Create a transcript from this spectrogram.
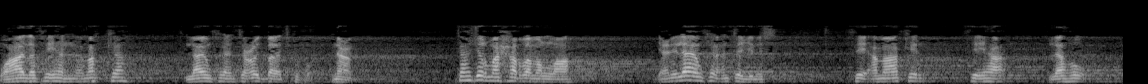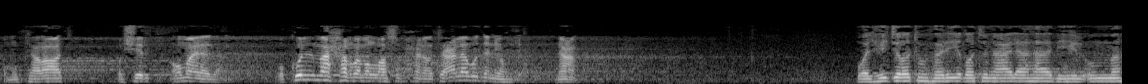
وهذا فيه أن مكة لا يمكن أن تعود بلد كفر. نعم. تهجر ما حرم الله. يعني لا يمكن أن تجلس. في أماكن فيها له ومنكرات وشرك وما إلى ذلك. وكل ما حرم الله سبحانه وتعالى بد أن يهجر. نعم. والهجرة فريضة على هذه الأمة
